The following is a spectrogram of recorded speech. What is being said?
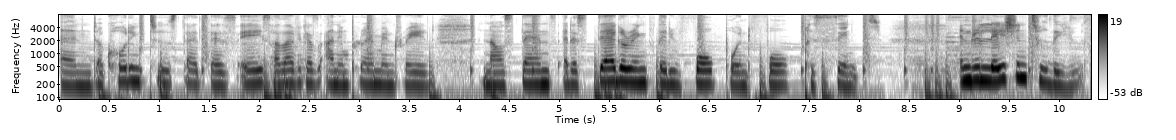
and according to Stats SA, South Africa's unemployment rate now stands at a staggering 34.4%. In relation to the youth,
